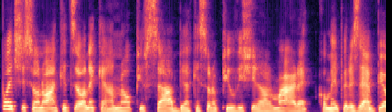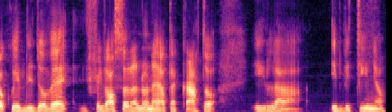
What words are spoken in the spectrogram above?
poi ci sono anche zone che hanno più sabbia, che sono più vicine al mare, come per esempio quelli dove il filosofo non è attaccato il, il vitigno.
